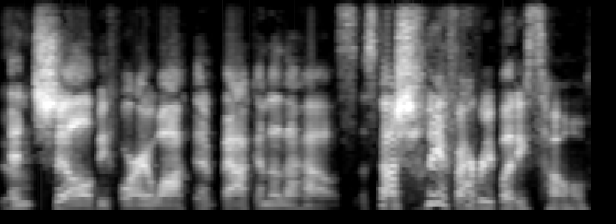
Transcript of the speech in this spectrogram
yeah. and chill before I walk back into the house, especially if everybody's home.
